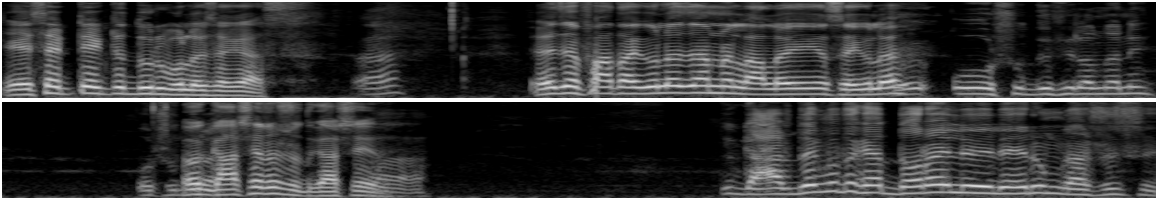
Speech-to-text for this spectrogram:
এই সাইডটা একটু দুর্বল হয়েছে গাছ? এই যে পাতাগুলো যে আপনার লাল হয়ে গেছে এগুলো ওষুধ দিয়েছিলাম জানি ওষুধ গাছের ওষুধ গাছের হ্যাঁ। গাছ দেখলে তো খেয়ে দরাই লইলে এরম গাছ হয়েছে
